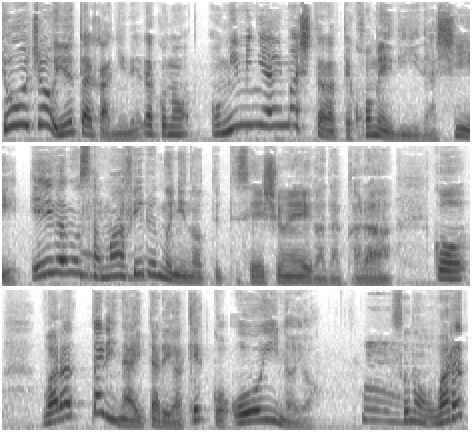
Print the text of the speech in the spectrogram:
表情豊かにね、だこの、お耳に合いましたらってコメディだし、映画のサマーフィルムに乗ってって青春映画だから、こう、笑ったり泣いたりが結構多いのよ。その、笑っ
